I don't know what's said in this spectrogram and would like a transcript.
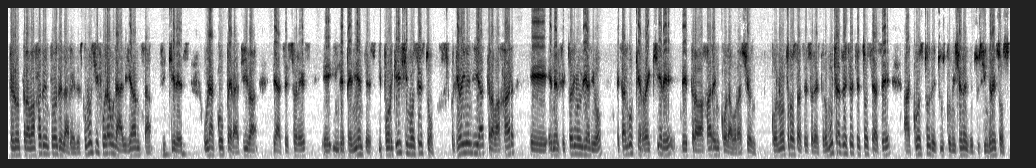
pero trabaja dentro de las redes, como si fuera una alianza, si quieres, una cooperativa de asesores eh, independientes. ¿Y por qué hicimos esto? Porque hoy en día trabajar eh, en el sector inmobiliario es algo que requiere de trabajar en colaboración con otros asesores, pero muchas veces esto se hace a costo de tus comisiones, de tus ingresos.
